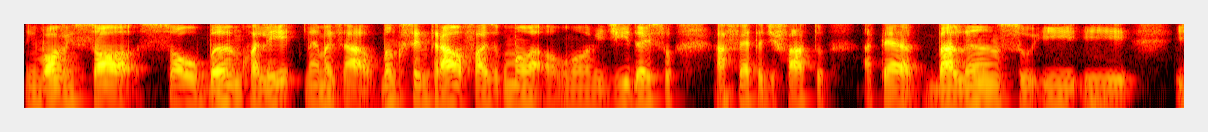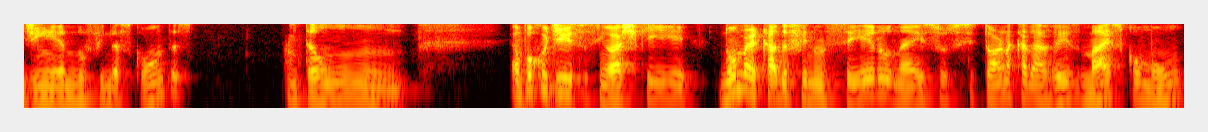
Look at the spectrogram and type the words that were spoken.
envolvem só, só o banco ali, né, mas ah, o Banco Central faz alguma uma medida, isso afeta de fato até balanço e, e, e dinheiro no fim das contas. Então, é um pouco disso, assim, eu acho que no mercado financeiro, né, isso se torna cada vez mais comum,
